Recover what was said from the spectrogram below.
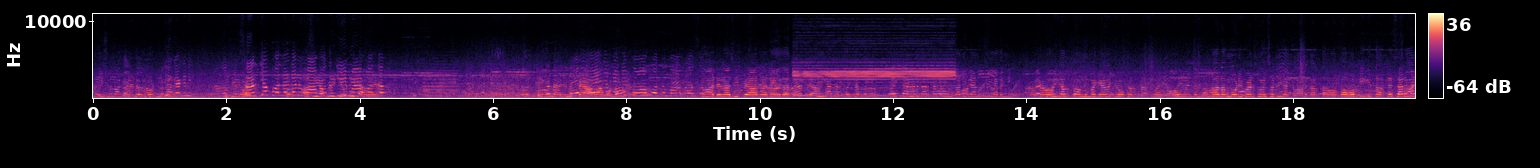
ਦੇ ਇਸ਼ੂ ਨਾ ਕਰਿਓ ਠੀਕ ਹੈ ਕਿ ਨਹੀਂ? ਸਰ ਜੀ ਬੋਲਣ ਦਾ ਮਾਂ ਅਸੀਂ ਆਪਣੀ ਮਾਂ ਕਰ ਰਹੇ ਪੁੱਤ ਠੀਕ ਹੈ ਲੈ ਜਨਾ ਪਿਆਰ ਨਾਲ ਬੋਲੋ। ਮਾਂ ਪੁੱਤ ਮਾਂ ਪੁੱਤ ਤੁਹਾਡੇ ਨਾਲ ਅਸੀਂ ਪਿਆਰ ਨਾਲ ਡੀਲ ਕਰਦੇ ਹਾਂ। ਠੀਕ ਹੈ ਸਰ ਕੋਈ ਚੱਕਰ ਨਹੀਂ। ਕੋਈ ਕੰਮ ਕਰਦਾ ਵਾ ਹੁਣ ਕਾਦੀ ਬੈਂਸ ਨਹੀਂ ਕਰਨੀ ਮੈਂ ਉਹੀ ਗੱਲ ਤੁਹਾਨੂੰ ਮੈਂ ਕਹਿਣਾ ਕਿਉਂ ਫਿਰ ਫੈਸਲਾ ਹੈ ਉਹੀ ਮੈਂ ਚੱਲਾਂ ਤੁਹਾਡਾ ਮੋਡੀਫਾਈਡ ਸੈਂਸਰ ਜੀ ਦਾ ਚਲਾਨ ਕਰਤਾ ਆਪਾਂ ਹੋਰ ਕੀ ਕੀਤਾ? ਤੇ ਸਰ ਮੈਂ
